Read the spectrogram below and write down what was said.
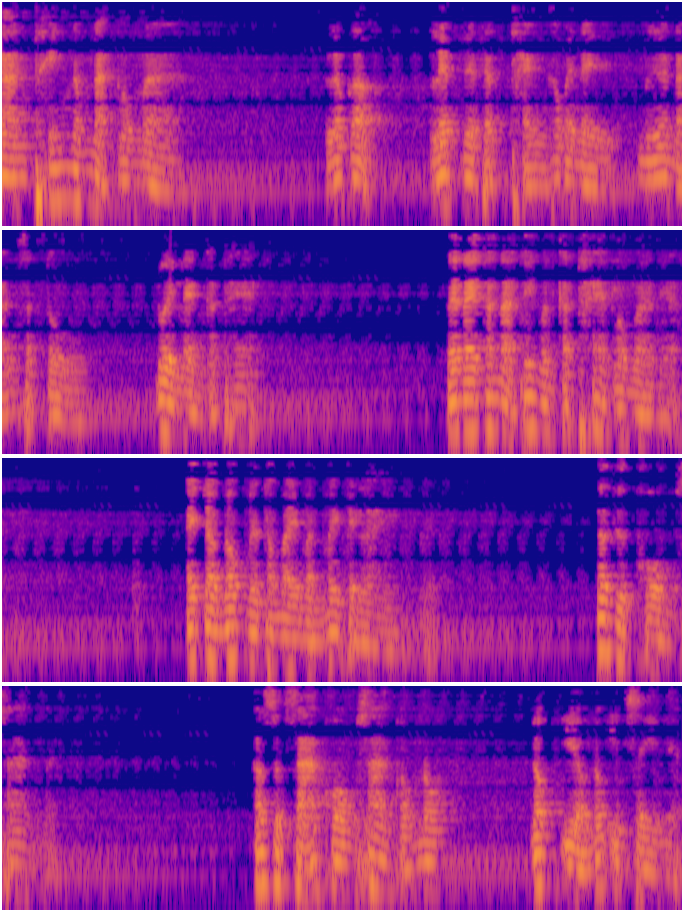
การทิ้งน้ำหนักลงมา แล้วก็เล็บเนี่ยจะแทงเข้าไปในเนื้อหนังศัตรูด้วยแรงกระแทก แต่ในขณะที่มันกระแทกลงมาเนี่ย ไอ้เจ้านกเนี่ยทำไมมันไม่เป็นไร ก็คือโครงสร้างมันเขาศึกษาโครงสร้างของนก นกเหยี่ยวนกอินทรีเนี่ย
